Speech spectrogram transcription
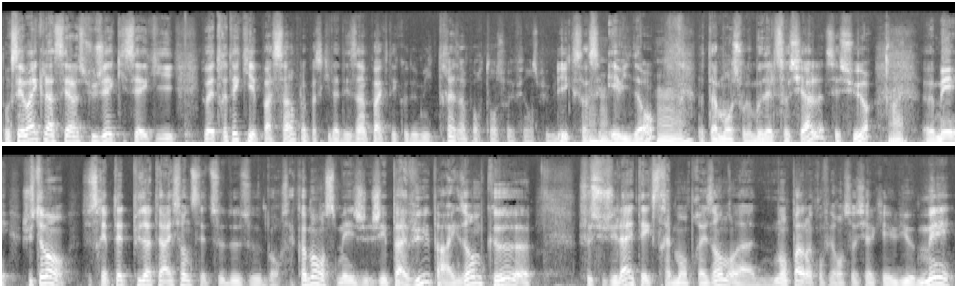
Donc c'est vrai que là c'est un sujet qui, qui doit être traité, qui est pas simple parce qu'il a des impacts économiques très importants sur les finances publiques, ça c'est mhm. évident, mhm. notamment sur le modèle social, c'est sûr. Euh, mais justement, ce serait peut-être plus intéressant de cette de ce bon, ça commence, mais j'ai pas vu par exemple que euh, ce sujet-là était extrêmement présent dans la non pas dans la conférence sociale qui a eu lieu, mais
